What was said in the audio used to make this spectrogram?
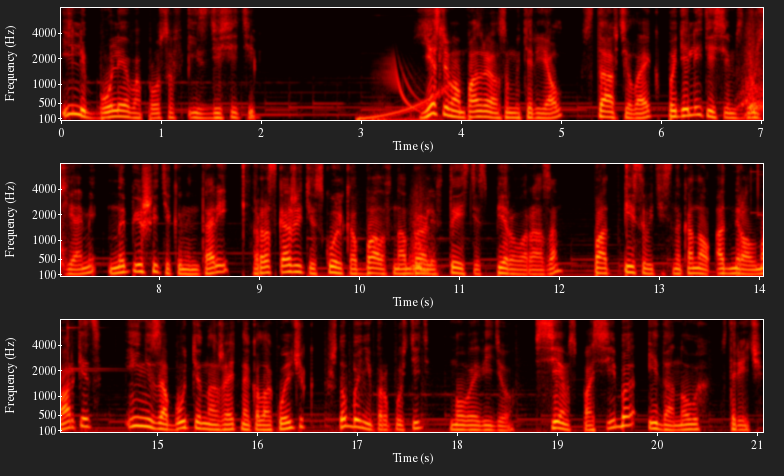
или более вопросов из 10. Если вам понравился материал, ставьте лайк, поделитесь им с друзьями, напишите комментарий, расскажите, сколько баллов набрали в тесте с первого раза, подписывайтесь на канал Admiral Markets и не забудьте нажать на колокольчик, чтобы не пропустить новое видео. Всем спасибо и до новых встреч!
